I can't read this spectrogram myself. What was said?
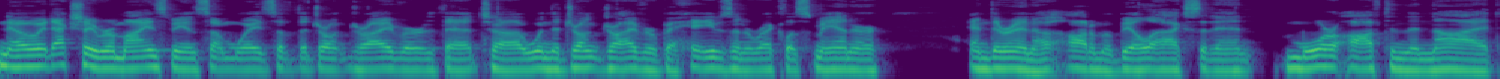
No, it actually reminds me in some ways of the drunk driver that uh, when the drunk driver behaves in a reckless manner and they're in an automobile accident, more often than not,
